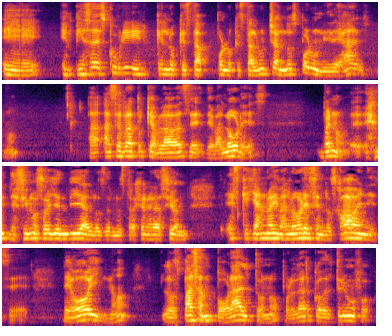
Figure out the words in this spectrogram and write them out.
eh, empieza a descubrir que lo que está, por lo que está luchando es por un ideal, ¿no? hace rato que hablabas de, valores, bueno, decimos hoy en día los de nuestra generación, es que ya no hay valores en los jóvenes de hoy, ¿no? Los pasan por alto, ¿no? Por el arco del triunfo.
